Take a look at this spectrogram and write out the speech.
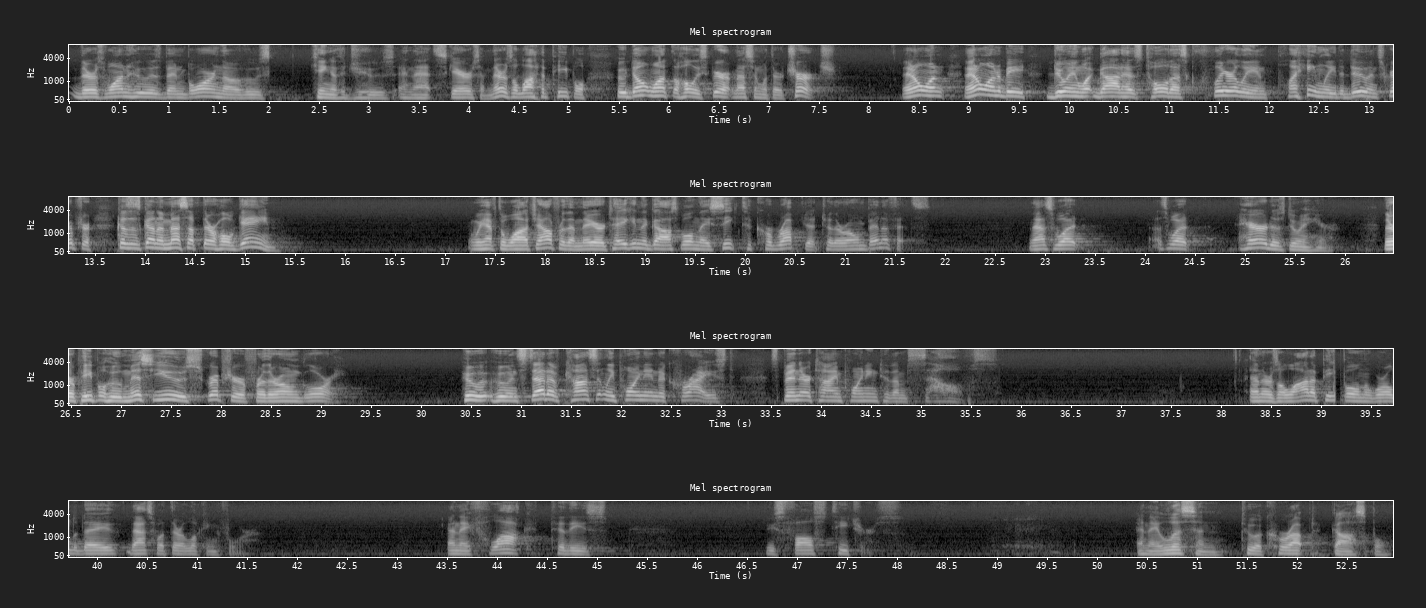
There's one who has been born, though, who's king of the Jews, and that scares him. There's a lot of people who don't want the Holy Spirit messing with their church. They don't want, they don't want to be doing what God has told us clearly and plainly to do in Scripture because it's going to mess up their whole game. And we have to watch out for them. They are taking the gospel and they seek to corrupt it to their own benefits. And that's what, that's what Herod is doing here. There are people who misuse Scripture for their own glory, who, who instead of constantly pointing to Christ, spend their time pointing to themselves. And there's a lot of people in the world today, that's what they're looking for. And they flock to these, these false teachers. And they listen to a corrupt gospel.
